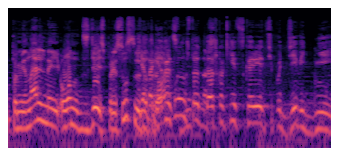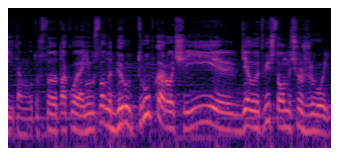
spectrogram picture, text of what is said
э, поминальный он здесь присутствует. Я так, я так понял, что это даже какие-то скорее типа 9 дней, там вот что такое. Они условно берут труп, короче, и делают вид, что он еще живой.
